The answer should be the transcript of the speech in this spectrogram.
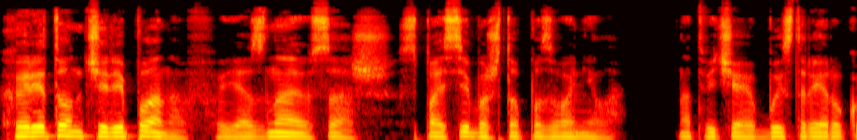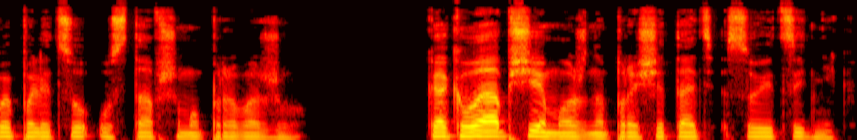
«Харитон Черепанов, я знаю, Саш. Спасибо, что позвонила». Отвечаю быстро рукой по лицу уставшему провожу. Как вообще можно просчитать суицидник?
